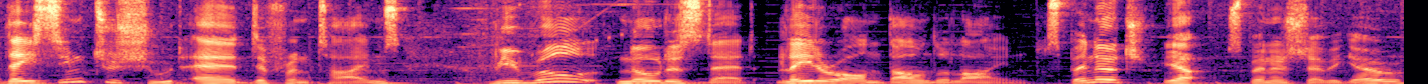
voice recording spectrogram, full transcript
They seem to shoot at different times, we will notice that later on down the line. Spinach? Yeah, spinach, there we go.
